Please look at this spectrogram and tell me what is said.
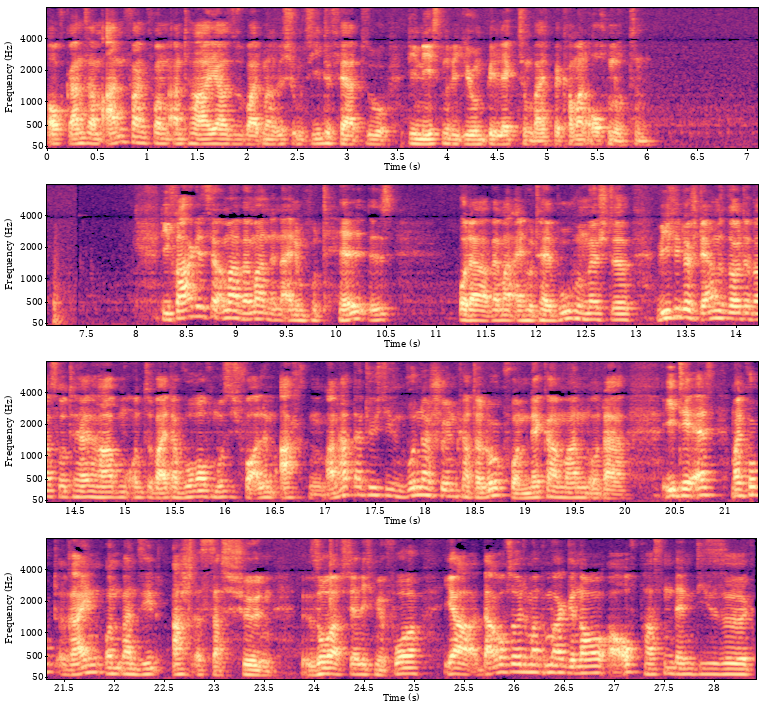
auch ganz am Anfang von Antalya, sobald man Richtung Side fährt, so die nächsten Regionen Belek zum Beispiel, kann man auch nutzen. Die Frage ist ja immer, wenn man in einem Hotel ist, oder wenn man ein Hotel buchen möchte, wie viele Sterne sollte das Hotel haben und so weiter, worauf muss ich vor allem achten. Man hat natürlich diesen wunderschönen Katalog von Neckermann oder ITS, man guckt rein und man sieht, ach ist das schön, sowas stelle ich mir vor. Ja, darauf sollte man immer genau aufpassen, denn diese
